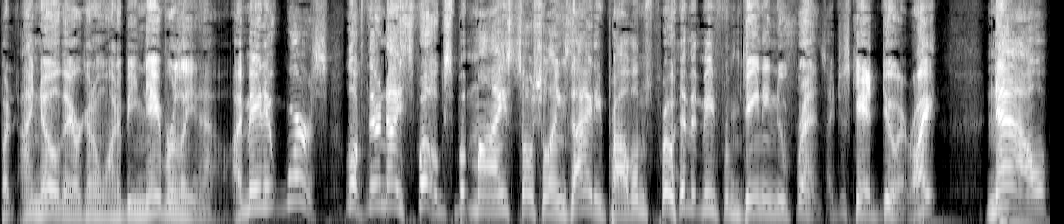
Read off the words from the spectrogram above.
But I know they are going to want to be neighborly now. I made it worse. Look, they're nice folks, but my social anxiety problems prohibit me from gaining new friends. I just can't do it, right? Now,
